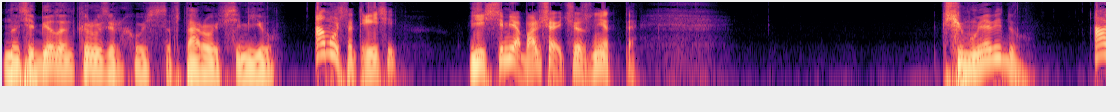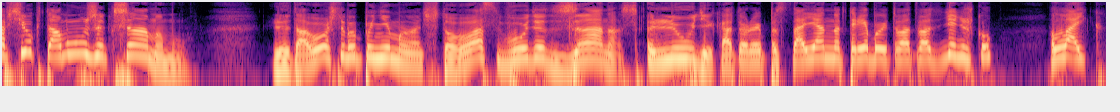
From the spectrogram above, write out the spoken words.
но тебе ленд-крузер хочется второй в семью. А может, и третий. Есть семья большая, чего же нет-то? К чему я веду? А все к тому же, к самому. Для того, чтобы понимать, что вас вводят за нос люди, которые постоянно требуют от вас денежку, лайк.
